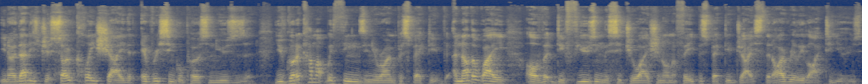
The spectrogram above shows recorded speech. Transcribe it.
You know, that is just so cliche that every single person uses it. You've got to come up with things in your own perspective. Another way of diffusing the situation on a fee perspective, Jace, that I really like to use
